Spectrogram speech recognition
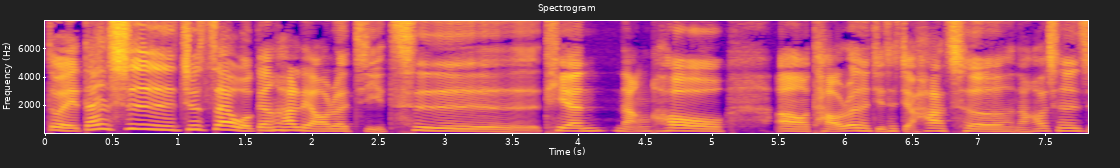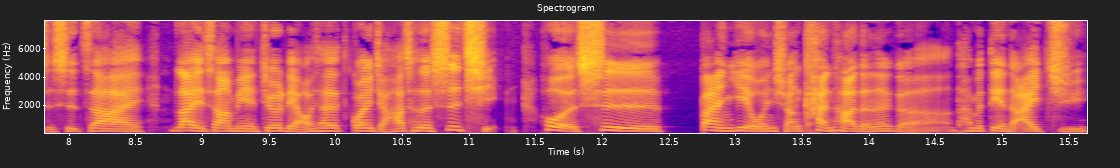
对，但是就在我跟他聊了几次天，然后呃讨论了几次脚踏车，然后甚至只是在 LINE 上面就聊一下关于脚踏车的事情，或者是半夜我很喜欢看他的那个他们店的 IG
